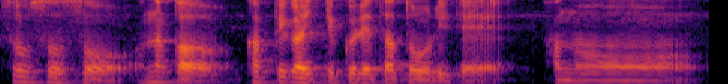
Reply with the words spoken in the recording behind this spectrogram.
そうそうそう。なんか、カッピが言ってくれた通りで、あのー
